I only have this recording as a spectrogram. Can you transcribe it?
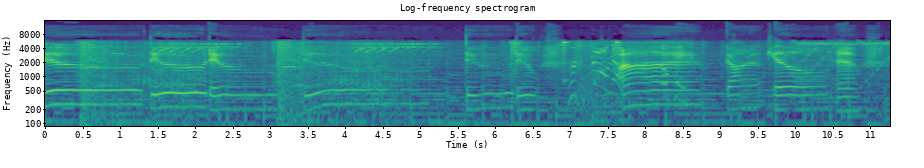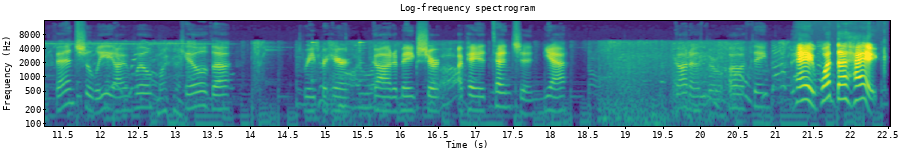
Do, do, do, do, do, do. I'm gonna kill him. Eventually, I will kill the Reaper here. Gotta make sure I pay attention, yeah. Gotta throw a thing. Hey, what the heck?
